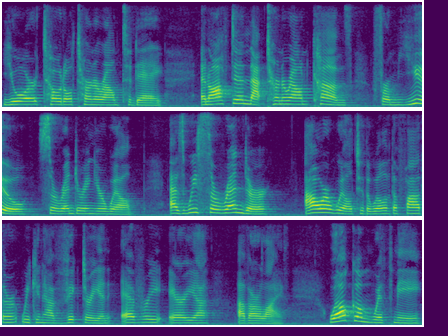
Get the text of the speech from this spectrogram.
your total turnaround today. And often that turnaround comes from you surrendering your will. As we surrender our will to the will of the Father, we can have victory in every area of our life. Welcome with me,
